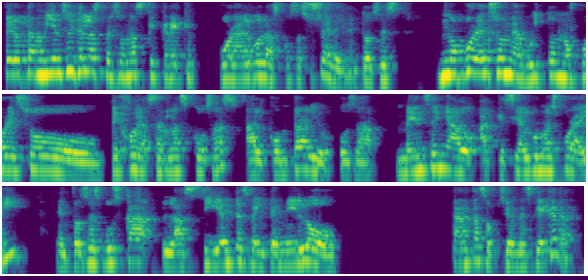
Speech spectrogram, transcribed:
Pero también soy de las personas que cree que por algo las cosas suceden. Entonces, no por eso me agüito, no por eso dejo de hacer las cosas, al contrario, o sea, me he enseñado a que si algo no es por ahí, entonces busca las siguientes 20 mil o tantas opciones que quedan.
